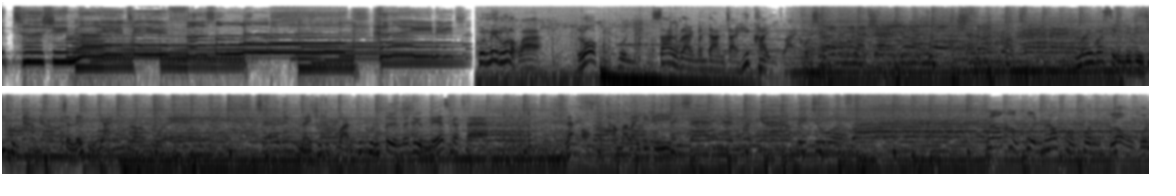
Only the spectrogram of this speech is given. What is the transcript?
กับเธอใช่ไหมที่ฟ้าส่งลงมาให้ได้คุณไม่รู้หรอกว่า โลกของคุณสร้างแรงบันดาลใจให้ใครอีกหลายคน ไม่ว่าสิ่งดีๆที่คุณทำจะเล็กหรือใหญ่ ในทุกๆวันที่คุณตื่นมาดื่มเนสกาแฟ และออกไปทำอะไรดีโลกของ คุณโลกของคุณโลกของคุณ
